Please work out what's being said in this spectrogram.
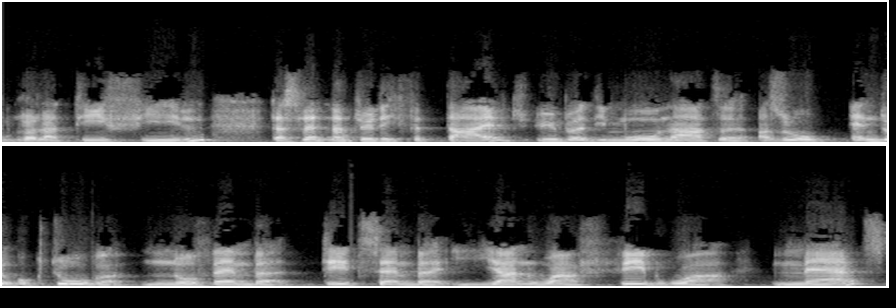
relativ viel. Das wird natürlich verteilt über die Monate, also Ende Oktober, November, Dezember, Januar, Februar, März,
